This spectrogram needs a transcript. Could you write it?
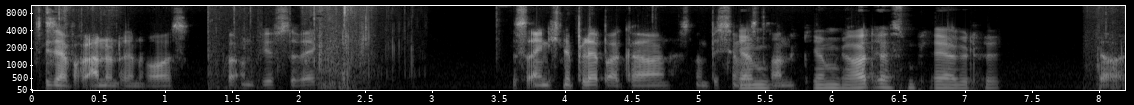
Zieh sie einfach an und renn raus. Und wirf sie weg. Das ist eigentlich eine Pleb AK, da ist noch ein bisschen Die was haben, dran. die haben gerade erst einen Player getötet. Geil.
